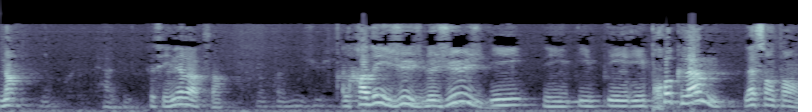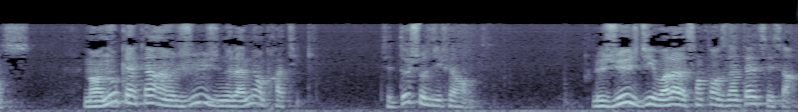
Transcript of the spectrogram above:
Non. C'est une erreur, ça. Al-Qadi juge. Le juge, il, il, il, il proclame la sentence. Mais en aucun cas, un juge ne la met en pratique. C'est deux choses différentes. Le juge dit, voilà, la sentence d'un tel, c'est ça.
